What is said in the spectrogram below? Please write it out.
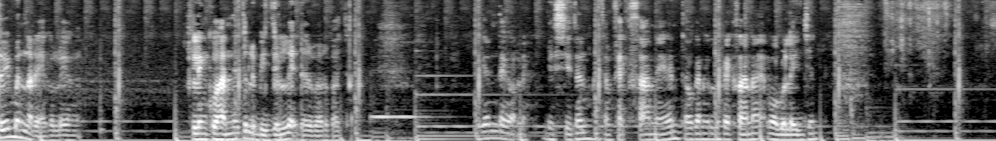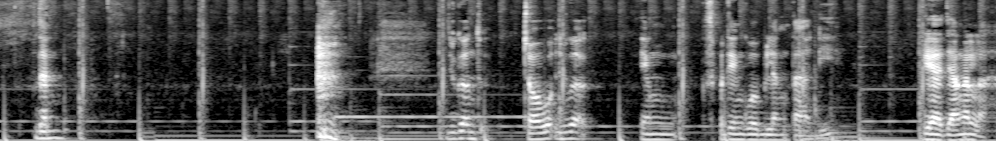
tapi bener ya kalau yang selingkuhannya itu lebih jelek daripada pacar. Ya kan tengok nih di situ macam Vexana ya kan? Tau kan kalau Vexana Mobile Legend dan juga untuk cowok juga yang seperti yang gue bilang tadi ya janganlah.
